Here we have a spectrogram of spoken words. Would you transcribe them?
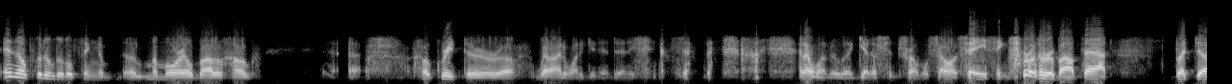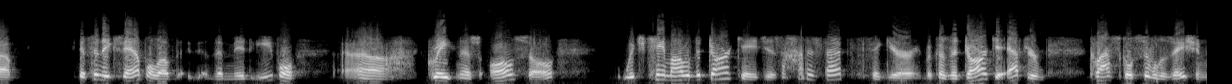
and they'll put a little thing, a, memorial about how uh, how great their. Uh, well, I don't want to get into anything. I don't want to uh, get us in trouble, so I won't say anything further about that. But uh, it's an example of the medieval uh, greatness also which came out of the Dark Ages. How does that figure? Because the Dark after classical civilization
